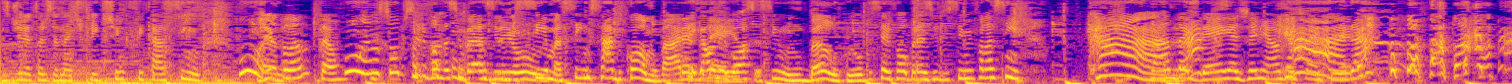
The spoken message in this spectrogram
os diretores da Netflix tinham que ficar assim, um De ano. plantão. Um ano só observando assim, o Brasil, Brasil. de cima, assim, sabe como? Várias Pegar um ideias. negócio assim, um banco, observar o Brasil de cima e falar assim. Cara! Cada ideia genial que a gente vai ter. Cara!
